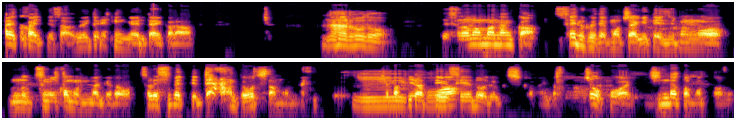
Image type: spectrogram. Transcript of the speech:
早く帰ってさ、ウェイトリフティングやりたいから、なるほど。で、そのままなんか、セルフで持ち上げて自分をの積み込むんだけど、それ滑ってダーンって落ちたもんね。キキャタピラっていう制動力しかないから。超怖い。死んだと思ったもん。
